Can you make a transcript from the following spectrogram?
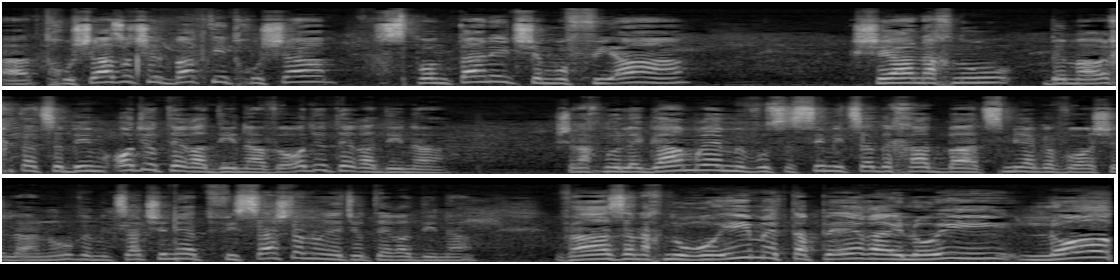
התחושה הזאת של בקטי היא תחושה ספונטנית שמופיעה כשאנחנו במערכת עצבים עוד יותר עדינה ועוד יותר עדינה. כשאנחנו לגמרי מבוססים מצד אחד בעצמי הגבוה שלנו, ומצד שני התפיסה שלנו נהיית יותר עדינה. ואז אנחנו רואים את הפאר האלוהי לא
